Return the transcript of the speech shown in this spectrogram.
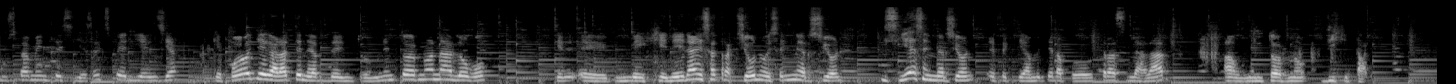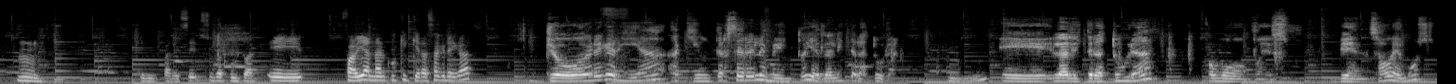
justamente si esa experiencia que puedo llegar a tener dentro de un entorno análogo que eh, me genera esa atracción o esa inmersión y si esa inmersión efectivamente la puedo trasladar a un entorno digital. Mm. Que me parece súper puntual. Eh, Fabián, ¿algo que quieras agregar? Yo agregaría aquí un tercer elemento y es la literatura. Eh, la literatura, como pues bien sabemos,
